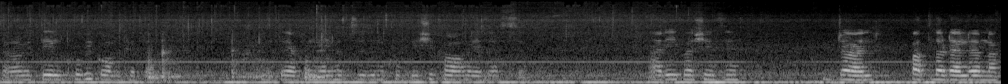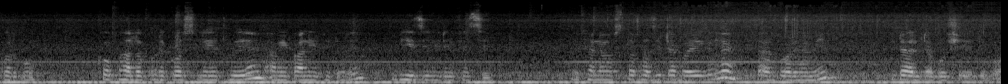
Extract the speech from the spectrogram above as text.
কারণ আমি তেল খুবই কম খেতাম। কিন্তু এখন মনে হচ্ছে যেন খুব বেশি খাওয়া হয়ে যাচ্ছে। আর এই পাশে যে ডাল, পাতলা ডাল রান্না করব। খুব ভালো করে কষলিয়ে ধুয়ে আমি পানির ভিতরে ভিজিয়ে রেখেছি। এখানে ওস্তা ভাজিটা হয়ে গেলে তারপরে আমি ডালটা বসিয়ে দেবো।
